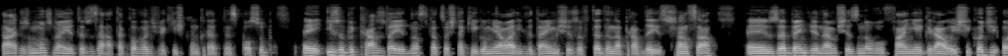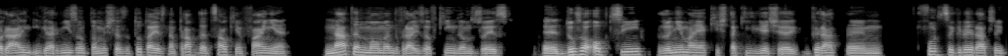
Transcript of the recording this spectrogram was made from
tak, że można je też zaatakować w jakiś konkretny sposób y, i żeby każda jednostka coś takiego miała i wydaje mi się, że wtedy naprawdę jest szansa, y, że będzie nam się znowu fajnie grało. Jeśli chodzi o Rally i Garnizon, to myślę, że tutaj jest naprawdę całkiem fajnie na ten moment w Rise of Kingdoms, że jest dużo opcji, że nie ma jakichś takich, wiecie, gra, twórcy gry raczej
